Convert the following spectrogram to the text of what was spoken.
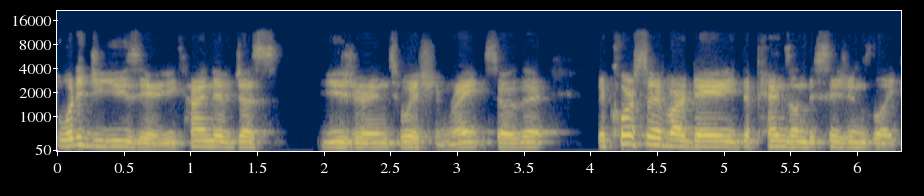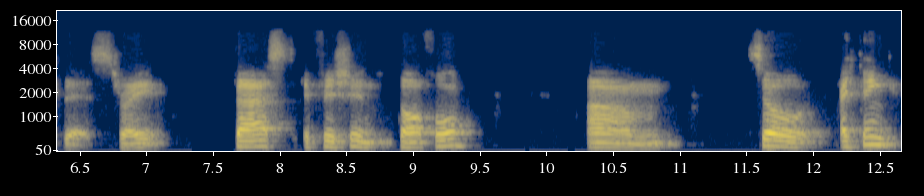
what did you use here? You kind of just use your intuition, right? So the the course of our day depends on decisions like this, right? Fast, efficient, thoughtful. Um, so I think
